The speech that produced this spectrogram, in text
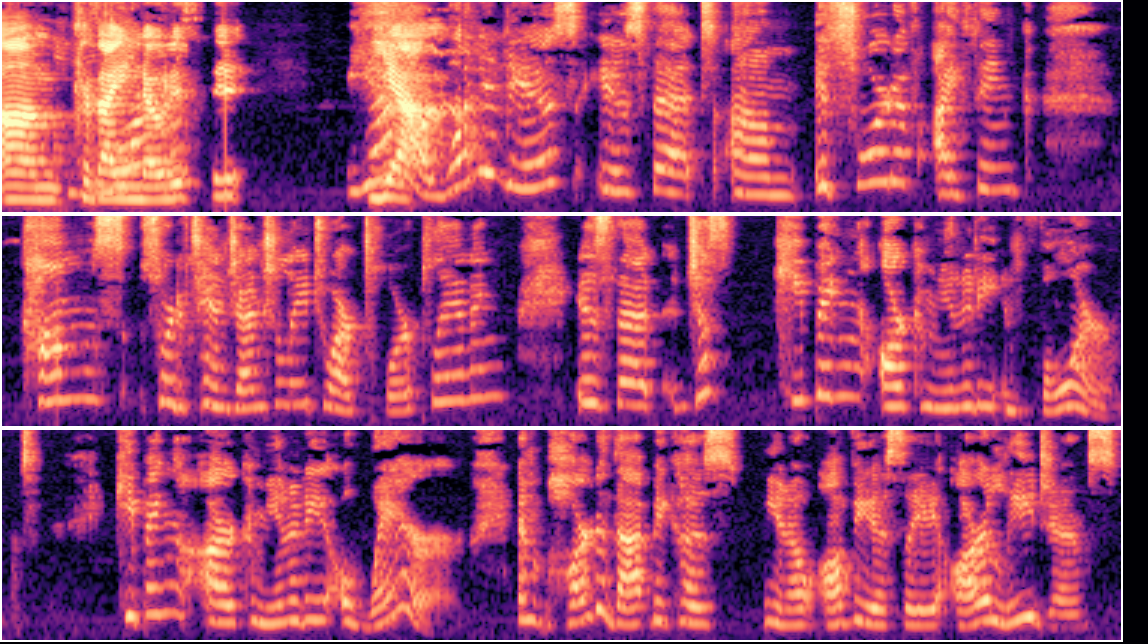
Um, because I noticed it. Yeah, yeah, what it is is that um it sort of I think comes sort of tangentially to our tour planning is that just keeping our community informed keeping our community aware. And part of that, because, you know, obviously our allegiance,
